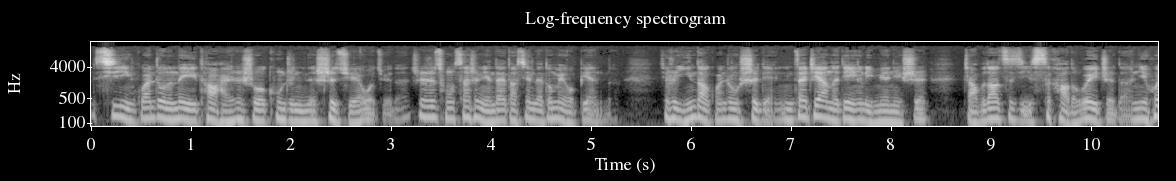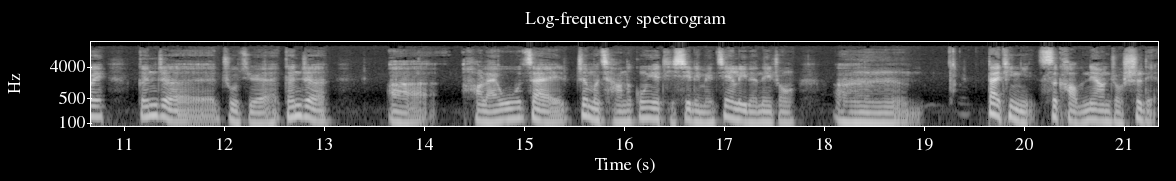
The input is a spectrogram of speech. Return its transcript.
吸引观众的那一套，还是说控制你的视觉？我觉得这是从三十年代到现在都没有变的，就是引导观众视点。你在这样的电影里面，你是找不到自己思考的位置的，你会跟着主角，跟着，呃，好莱坞在这么强的工业体系里面建立的那种，嗯，代替你思考的那样一种视点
